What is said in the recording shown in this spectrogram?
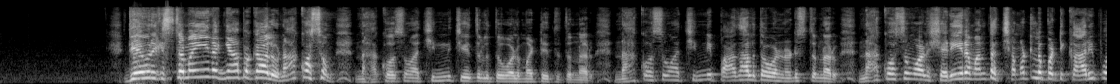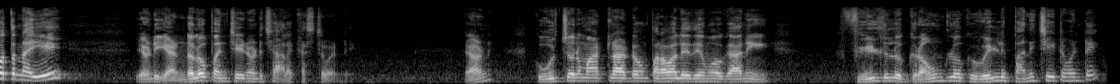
దేవునికి ఇష్టమైన జ్ఞాపకాలు నా కోసం. నా కోసం ఆ చిన్ని చేతులతో వాళ్ళు మట్టెత్తుతున్నారు. నా కోసం ఆ చిన్ని పాదాలతో వాళ్ళు నడుస్తున్నారు. నా కోసం వాళ్ళ శరీరం అంతా చెమటలు పట్టి కారిపోతున్నాయి. ఏమండి ఎండలో పనిచేయడం అంటే చాలా కష్టం అండి. ఏమండి? కూర్చొని మాట్లాడడం పర్వాలేదేమో కానీ ఫీల్డ్లో గ్రౌండ్లోకి వెళ్ళి పని చేయటం అంటే?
